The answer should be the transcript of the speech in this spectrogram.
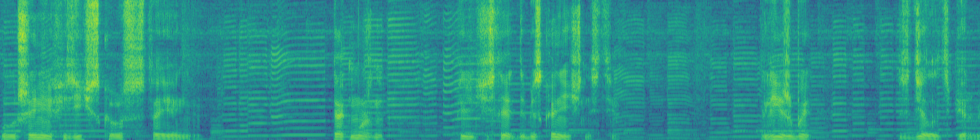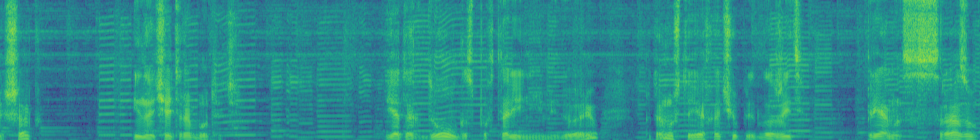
улучшения физического состояния. Так можно перечислять до бесконечности. Лишь бы сделать первый шаг и начать работать. Я так долго с повторениями говорю, потому что я хочу предложить прямо сразу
